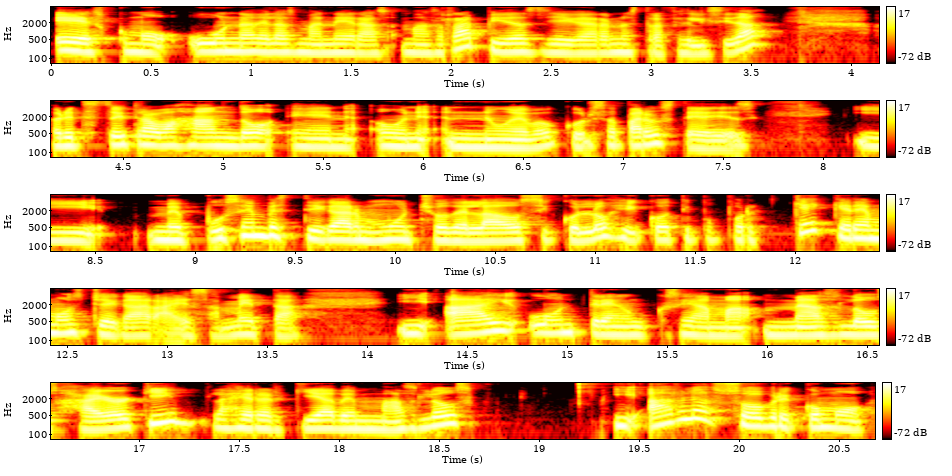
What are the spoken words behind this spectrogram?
es como una de las maneras más rápidas de llegar a nuestra felicidad. Ahorita estoy trabajando en un nuevo curso para ustedes y me puse a investigar mucho del lado psicológico, tipo, ¿por qué queremos llegar a esa meta? Y hay un tren que se llama Maslow's Hierarchy, la jerarquía de Maslow's, y habla sobre cómo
